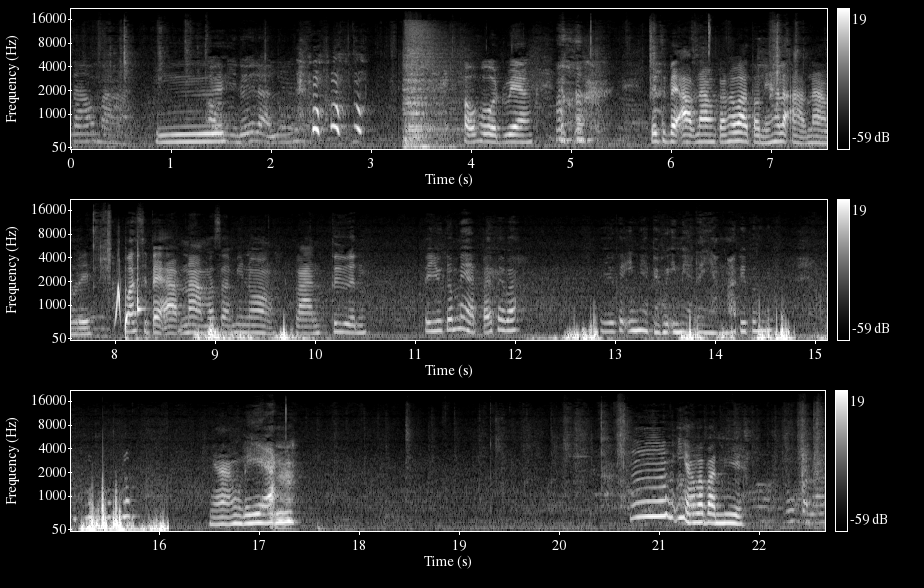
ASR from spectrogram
เศร้าบาทเอเอาอนี่ด้วยล่ะลุงเขาโหดแรงเดี๋ยวจะไปอาบน้ำกันเพราะว่าตอนนี้ให้เราอาบน้ำเลย ว่าจะไปอาบน้ำมาซะพี่น้องร้านตื่น ไปอยู่กับแม่ไปไปปะไปอยู่กับอีแม่ไปกับอีแม่ได้หยังมาไปเบิ่งดูลุกๆๆๆยางเรียนอืมอีหยังละบันนี่ ลูกคนเล่า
